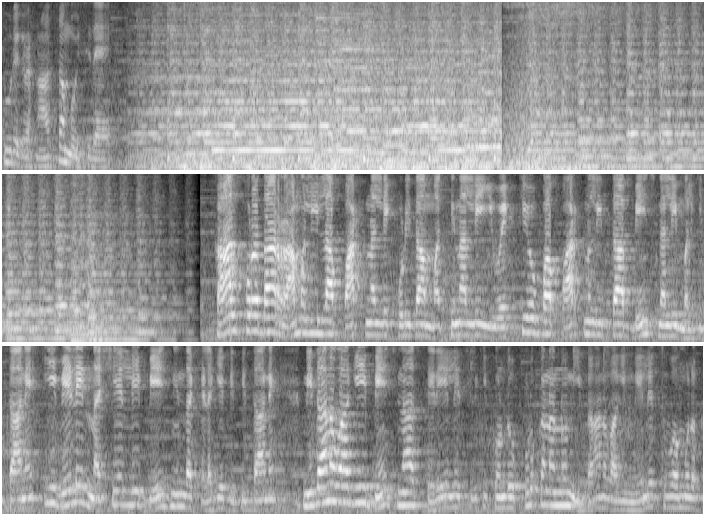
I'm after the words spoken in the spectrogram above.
ಸೂರ್ಯಗ್ರಹಣ ಸಂಭವಿಸಿದೆ. ಕಾಲ್ಪುರದ ರಾಮಲೀಲಾ ಪಾರ್ಕ್ನಲ್ಲಿ ಕುಡಿದ ಮತ್ತಿನಲ್ಲಿ ಈ ವ್ಯಕ್ತಿಯೊಬ್ಬ ಪಾರ್ಕ್ನಲ್ಲಿದ್ದ ಬೆಂಚ್ನಲ್ಲಿ ಮಲಗಿದ್ದಾನೆ. ಈ ವೇಳೆ ನಶೆಯಲ್ಲಿ ಬೆಂಚ್ನಿಂದ ಕೆಳಗೆ ಬಿದ್ದಿದ್ದಾನೆ. ನಿಧಾನವಾಗಿ ಬೆಂಚ್ನ ಸೆರೆಯಲ್ಲಿ ಸಿಲುಕಿಕೊಂಡು ಕುಡುಕನನ್ನು ನಿಧಾನವಾಗಿ ಮೇಲೆತ್ತುವ ಮೂಲಕ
